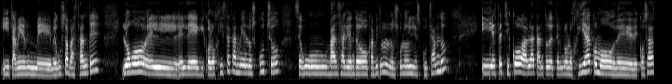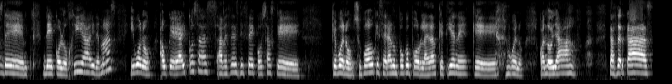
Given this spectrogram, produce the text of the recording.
y también me, me gusta bastante. Luego el, el de Ecologista también lo escucho, según van saliendo capítulos lo suelo ir escuchando. Y este chico habla tanto de tecnología como de, cosas de, de, ecología y demás. Y bueno, aunque hay cosas, a veces dice cosas que, que bueno, supongo que serán un poco por la edad que tiene, que bueno, cuando ya te acercas,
